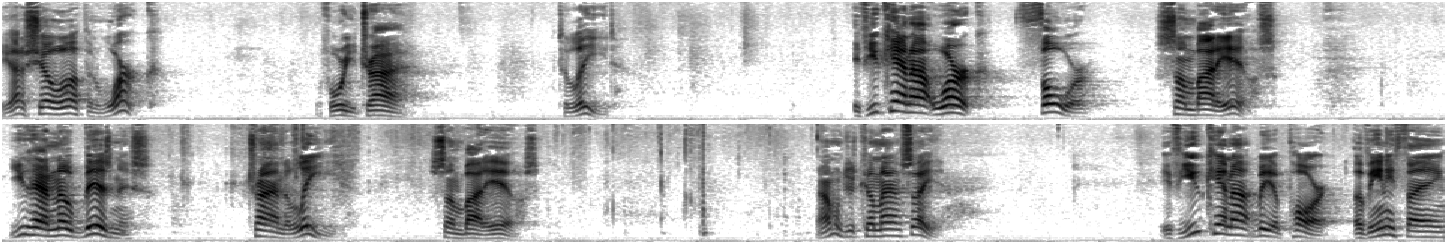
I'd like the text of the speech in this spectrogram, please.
You got to show up and work before you try to lead. If you cannot work for somebody else, you have no business trying to lead somebody else. I'm going to just come out and say it. If you cannot be a part of anything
